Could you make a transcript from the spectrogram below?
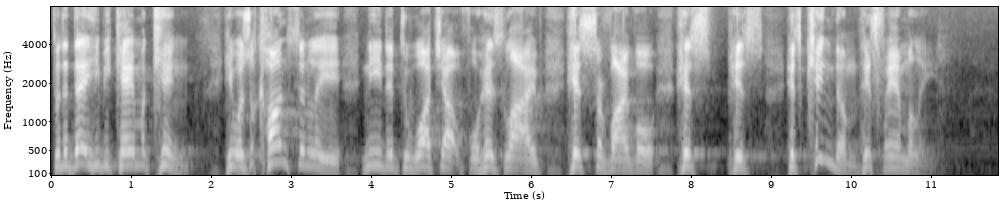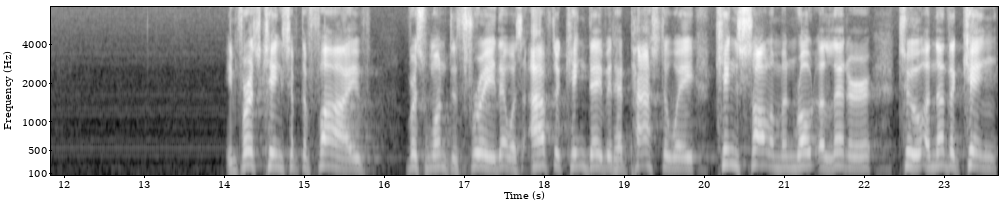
To the day he became a king, he was constantly needed to watch out for his life, his survival, his, his, his kingdom, his family. In 1 Kings chapter 5, verse 1 to 3, that was after King David had passed away. King Solomon wrote a letter to another king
